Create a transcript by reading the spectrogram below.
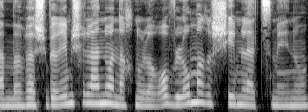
במשברים שלנו, אנחנו לרוב לא מרשים לעצמנו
